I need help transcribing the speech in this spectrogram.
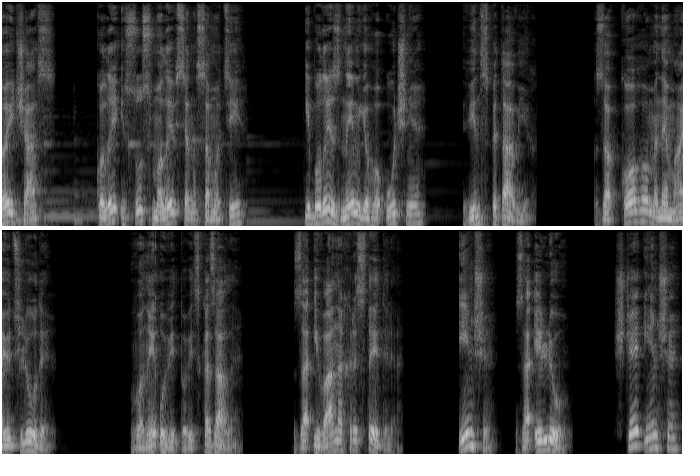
Той час, коли Ісус молився на самоті, і були з ним його учні, Він спитав їх, За кого мене мають люди? Вони у відповідь сказали За Івана Хрестителя, інші за Іллю, ще інші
